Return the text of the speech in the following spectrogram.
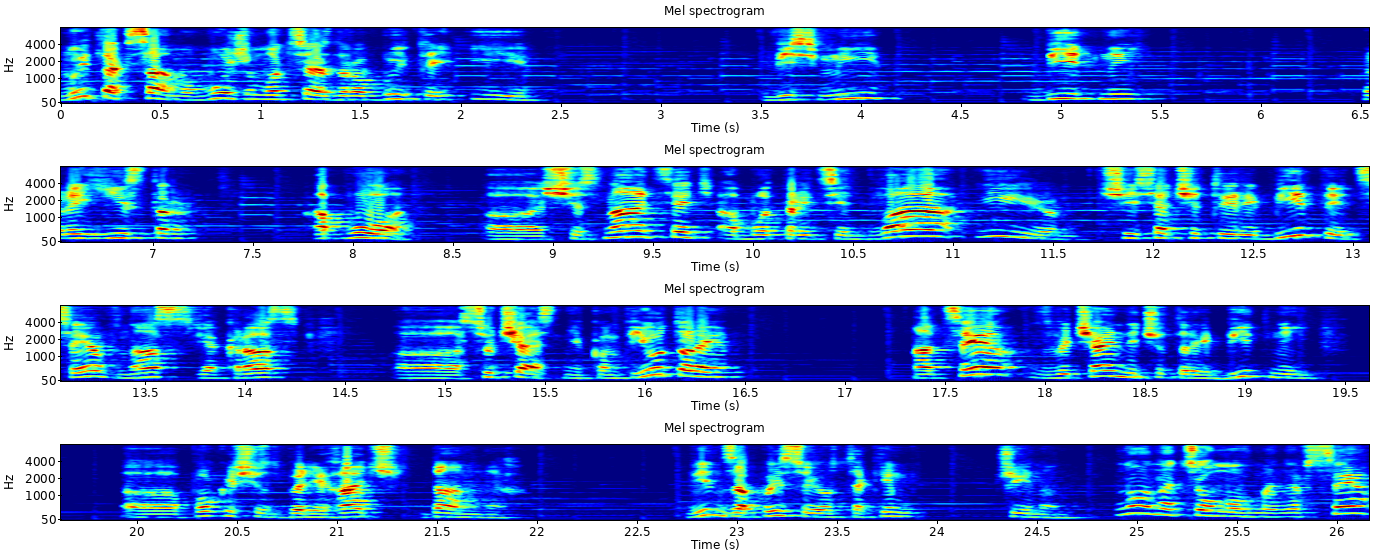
Ми так само можемо це зробити і 8-бітний регістр, або е, 16, або 32 і 64 біти це в нас якраз е, сучасні комп'ютери. А це звичайний 4-бітний е, поки що зберігач даних. Він записує ось таким чином. Ну, а на цьому в мене все.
